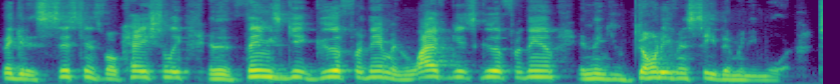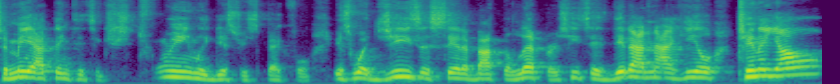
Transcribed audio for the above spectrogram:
they get assistance vocationally, and then things get good for them and life gets good for them and then you don't even see them anymore. To me, I think it's extremely disrespectful. It's what Jesus said about the lepers. He says, Did I not heal 10 of y'all?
